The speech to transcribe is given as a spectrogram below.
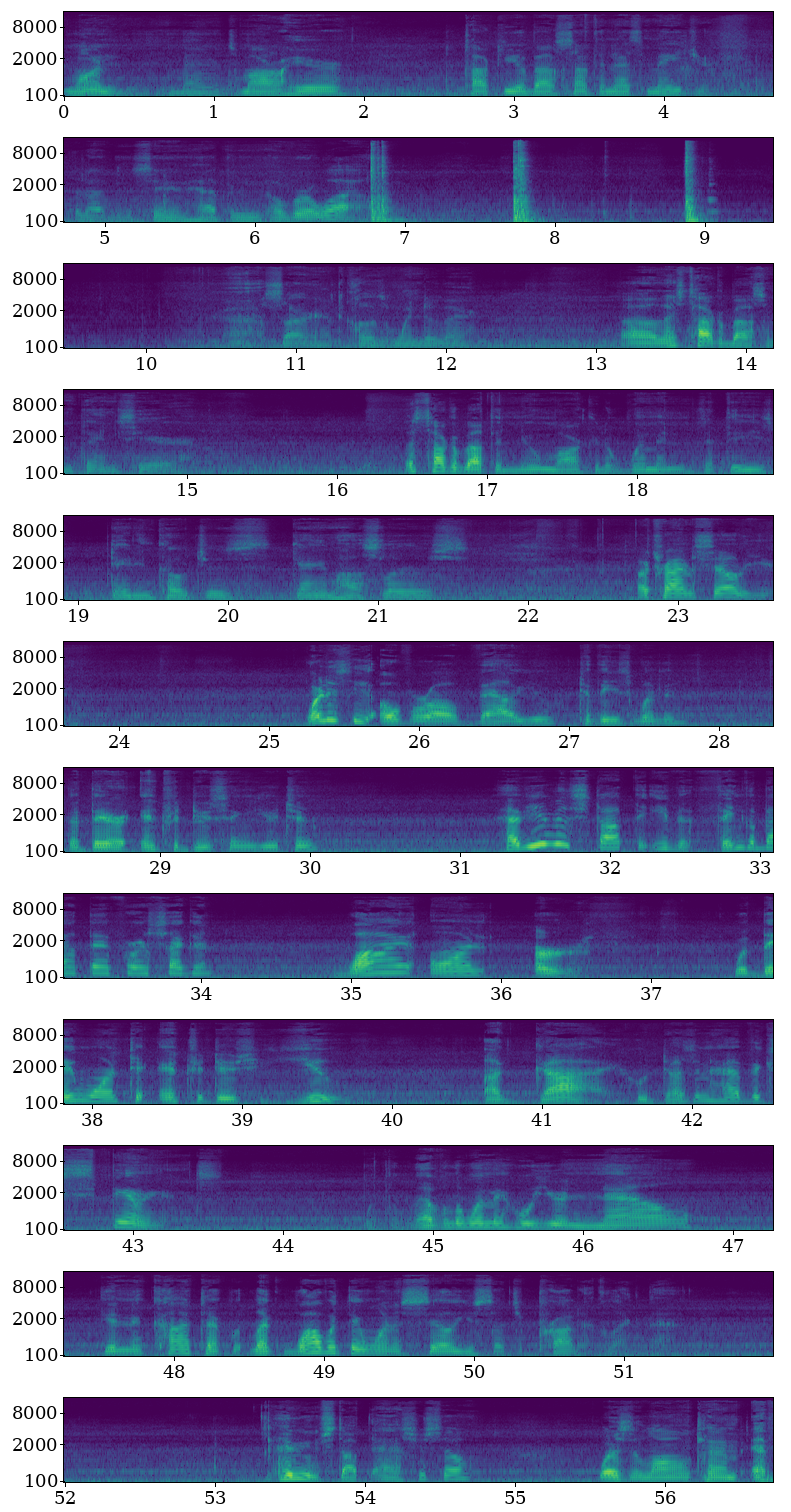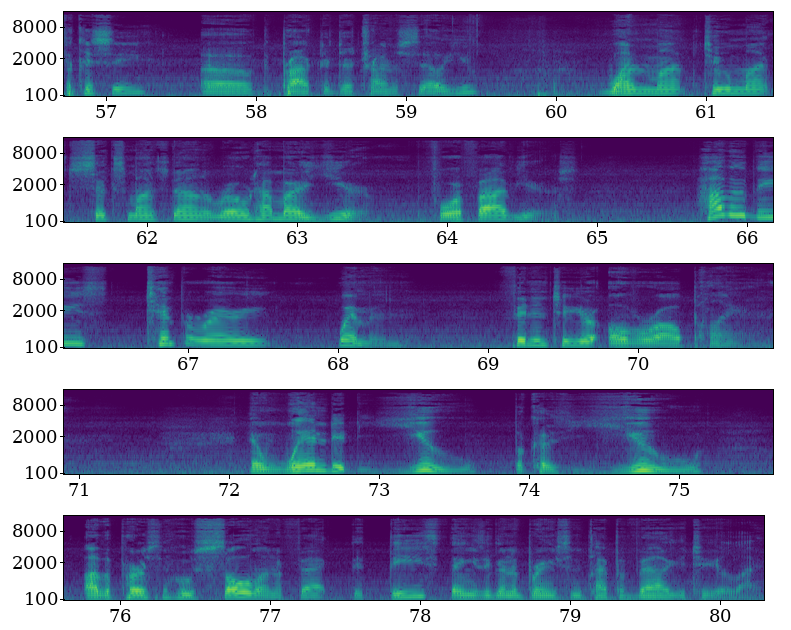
Morning, man. Tomorrow here to talk to you about something that's major that I've been seeing happen over a while. Ah, sorry, I had to close the window there. Uh, let's talk about some things here. Let's talk about the new market of women that these dating coaches, game hustlers are trying to sell to you. What is the overall value to these women? That they are introducing you to? Have you even stopped to even think about that for a second? Why on earth would they want to introduce you, a guy who doesn't have experience, with the level of women who you're now getting in contact with? Like, why would they want to sell you such a product like that? Have you even stopped to ask yourself? What is the long term efficacy of the product that they're trying to sell you. One month, two months, six months down the road, how about a year, four or five years? How do these temporary women fit into your overall plan? And when did you, because you are the person who's sold on the fact that these things are going to bring some type of value to your life?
